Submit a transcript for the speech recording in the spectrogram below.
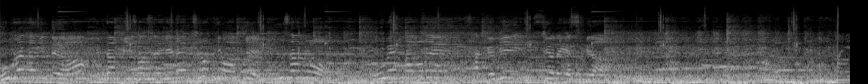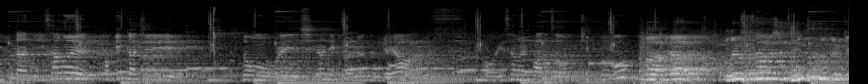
5관왕인데요. 김남민 선수에게는 트로피와 함께 우상으로 500만 원의 상금이 수여되겠습니다. 일단 이 상을 받기까지 너무 오랜 시간이 걸렸는데요. 어, 이 상을 너무 기쁘고 뿐만 아니라 오늘 수상하신 모든 분들께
